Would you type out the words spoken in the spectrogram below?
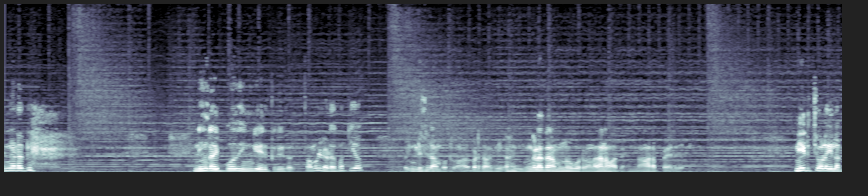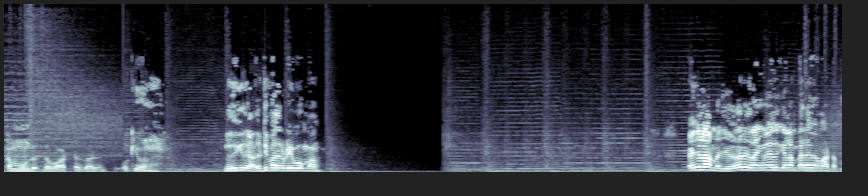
என்னடது? நீங்கள் இப்போது இங்கே இருக்கிறீர்கள். தமிழோட பற்றியோ பத்தியோ? இப்போ இங்கிலீஷ் தான் போட்டுருவாங்க பட் எங்களை தான் முன்னூறு போடுறாங்க தான் நான் பார்த்தேன். நாரப்பேர் நீர்ச்சோலை இலக்கம் மூன்று. இந்த வாட்டர் கார்டன் ஓகேவா இந்த இதுக்கு இருக்கு. அதை எட்டி பார்த்துட்டு அப்படியே போமா பெஞ்சலாம் மச்சி ஏறுகிறாங்கன்னா இதுக்கெல்லாம் பெறவே மாட்டோம்.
